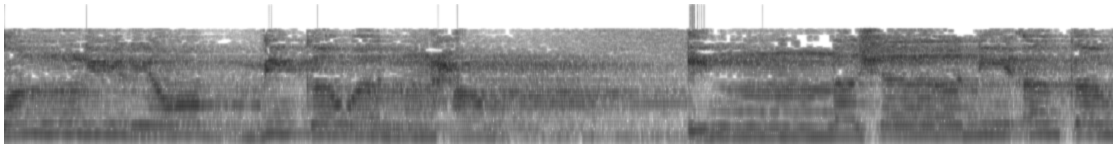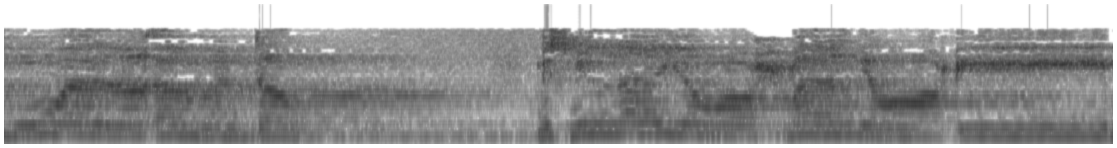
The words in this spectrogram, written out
فصل لربك وانحر إن شانئك هو الأبتر بسم الله الرحمن الرحيم.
